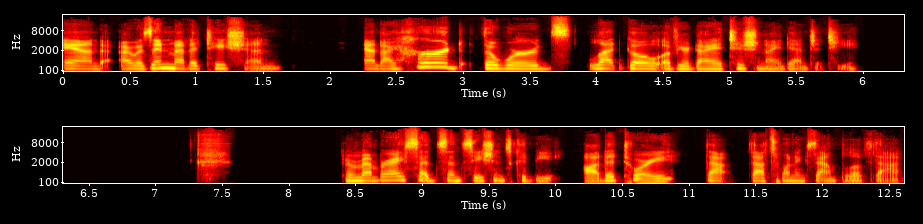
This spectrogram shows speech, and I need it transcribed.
and I was in meditation and I heard the words, let go of your dietitian identity. Remember, I said sensations could be auditory. That, that's one example of that.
